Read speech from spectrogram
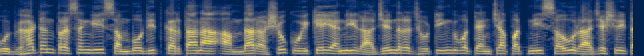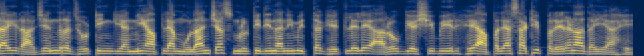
उद्घाटन प्रसंगी संबोधित करताना आमदार अशोक उईके यांनी राजेंद्र झोटिंग व त्यांच्या पत्नी सौ राजश्रीताई राजेंद्र झोटिंग यांनी आपल्या मुलांच्या स्मृतिदिनानिमित्त घेतलेले आरोग्य शिबिर हे आपल्यासाठी प्रेरणादायी आहे.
